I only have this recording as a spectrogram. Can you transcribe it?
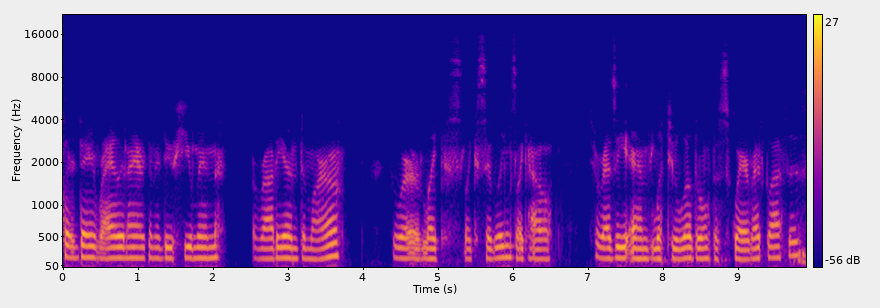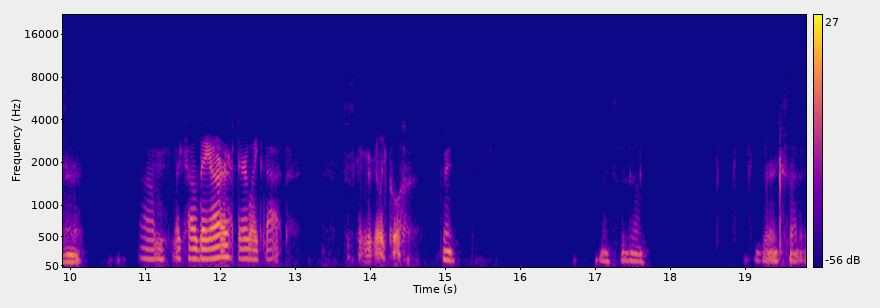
third day Riley and I are gonna do Human, Aradia, and Damara, who are like like siblings, like how Terezi and Latula, the one with the square red glasses, hmm um, like how they are, they're like that. So it's gonna be really cool. Great. Nicely done. I'm very excited.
